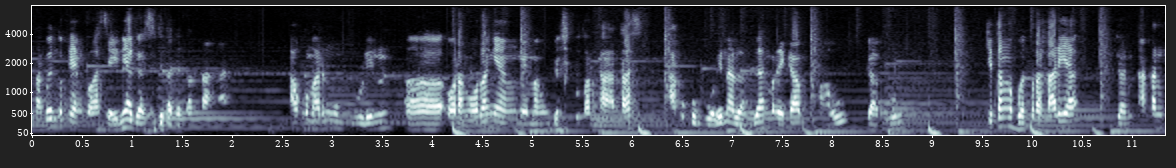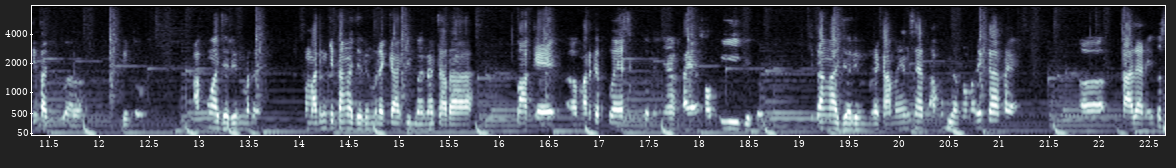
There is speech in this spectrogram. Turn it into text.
tapi untuk yang kelas C ini agak sedikit ada tantangan aku kemarin ngumpulin uh, orang-orang yang memang udah 10 tahun ke atas aku kumpulin alhamdulillah mereka mau gabung. Kita ngebuat prakarya dan akan kita jual gitu. Aku ngajarin mereka kemarin kita ngajarin mereka gimana cara pakai uh, marketplace contohnya kayak Shopee gitu. Kita ngajarin mereka mindset aku bilang ke mereka kayak uh, kalian itu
